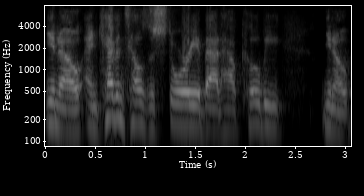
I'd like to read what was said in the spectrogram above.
you know, and Kevin tells the story about how Kobe, you know,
